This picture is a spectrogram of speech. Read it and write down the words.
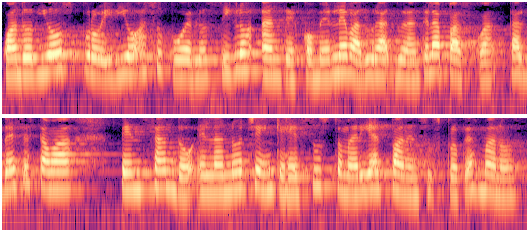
Cuando Dios prohibió a su pueblo siglos antes comer levadura durante la Pascua, tal vez estaba pensando en la noche en que Jesús tomaría el pan en sus propias manos,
